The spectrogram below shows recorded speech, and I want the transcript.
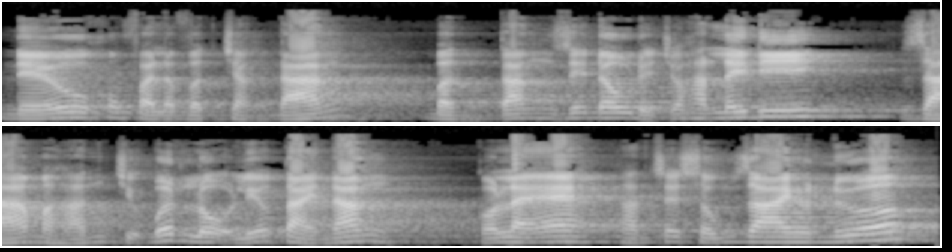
Nếu không phải là vật chẳng đáng, Bẩn tăng dễ đâu để cho hắn lấy đi. Giá mà hắn chịu bớt lộ liễu tài năng, Có lẽ hắn sẽ sống dài hơn nữa.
